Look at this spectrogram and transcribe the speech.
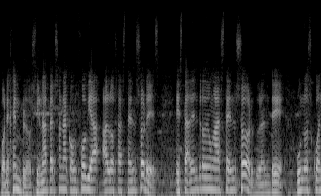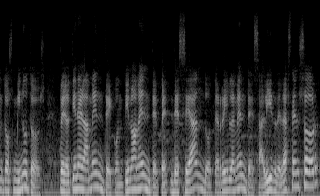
Por ejemplo, si una persona con fobia a los ascensores está dentro de un ascensor durante unos cuantos minutos, pero tiene la mente continuamente deseando terriblemente salir del ascensor,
